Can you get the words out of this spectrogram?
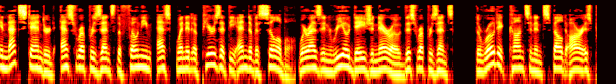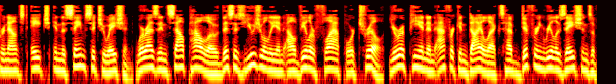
In that standard, s represents the phoneme, s, when it appears at the end of a syllable whereas in Rio de Janeiro this represents the rhotic consonant spelled r is pronounced h in the same situation whereas in São Paulo this is usually an alveolar flap or trill. European and African dialects have differing realizations of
